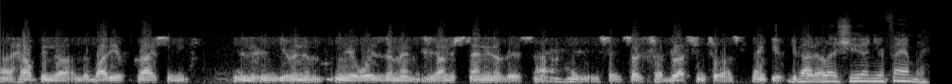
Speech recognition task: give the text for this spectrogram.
uh, helping the, the body of Christ and, and, and giving them your wisdom and your understanding. of this. Uh, it's, it's such a blessing to us. Thank you. Keep God bless you and your family.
